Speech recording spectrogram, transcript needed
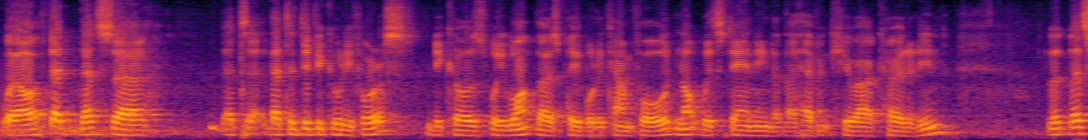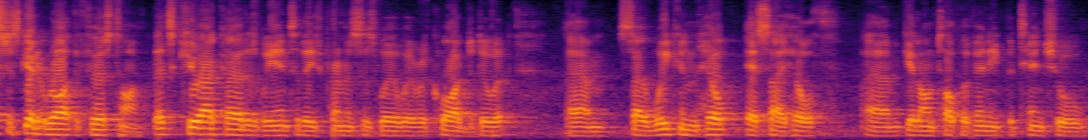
Well, that, that's, uh, that's, a, that's a difficulty for us because we want those people to come forward, notwithstanding that they haven't QR coded in. Let, let's just get it right the first time. Let's QR code as we enter these premises where we're required to do it um, so we can help SA Health um, get on top of any potential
